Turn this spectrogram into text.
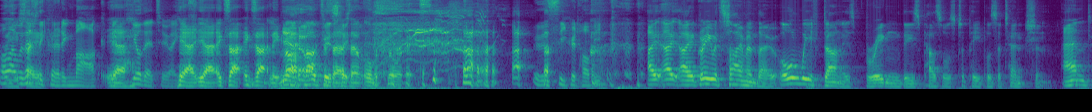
Well, I was say- actually crediting Mark. Yeah. you're there too. I Yeah, guess. yeah, exactly, exactly. Mark, Yeah, Mark deserves all the plaudits. with his secret hobby. I, I, I agree with Simon though. All we've done is bring these puzzles to people's attention. And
